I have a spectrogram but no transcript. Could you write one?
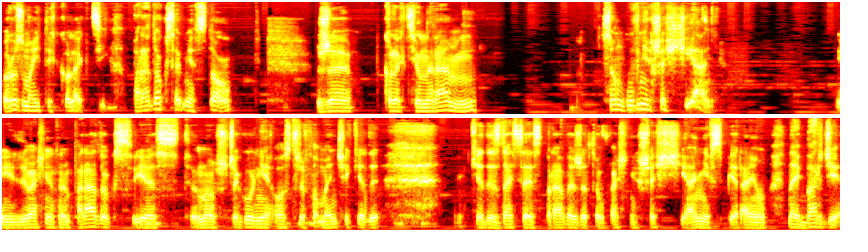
rozmaitych kolekcji. Paradoksem jest to, że kolekcjonerami są głównie chrześcijanie. I właśnie ten paradoks jest no, szczególnie ostry w momencie, kiedy, kiedy zdać sobie sprawę, że to właśnie chrześcijanie wspierają najbardziej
